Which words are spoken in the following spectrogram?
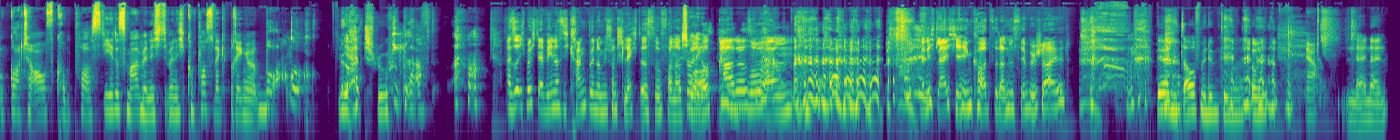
oh Gott, hör auf, Kompost. Jedes Mal, wenn ich, wenn ich Kompost wegbringe, boah, ja, true. ekelhaft. Also ich möchte erwähnen, dass ich krank bin und mir schon schlecht ist, so von Natur aus gerade so. Ähm, wenn ich gleich hier hinkotze, dann wisst ihr Bescheid. Wir hören jetzt auf mit dem Thema. Sorry. Ja. Nein, nein.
